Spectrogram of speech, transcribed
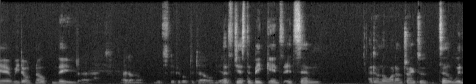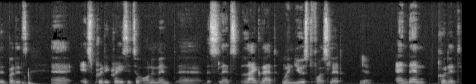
uh, we don't know. They i don't know it's difficult to tell yeah. that's just a big. It's it's um I don't know what I'm trying to tell with it, but it's uh, it's pretty crazy to ornament uh, the sleds like that when used for a sled. Yeah. and then put it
